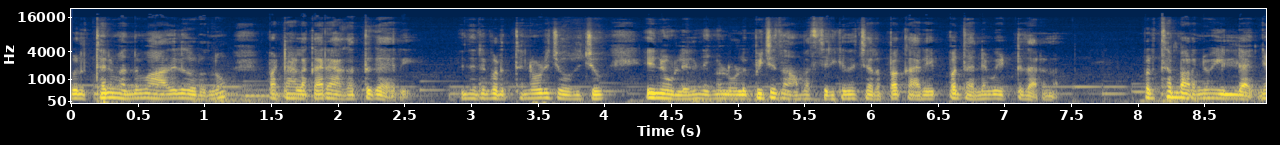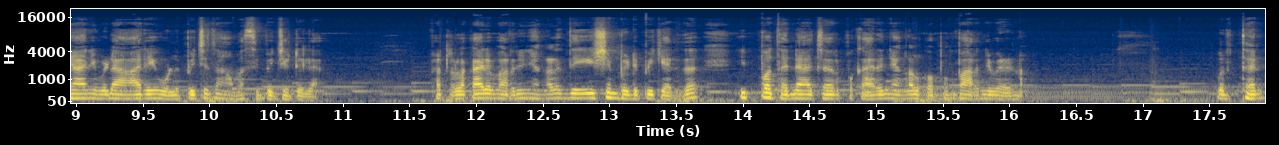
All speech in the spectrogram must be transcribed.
വൃദ്ധൻ വന്ന് വാതിൽ തുറന്നു. പട്ടാളക്കാർ അകത്ത് കയറി. എന്നിട്ട് വൃദ്ധനോട് ചോദിച്ചു ഇതിനുള്ളിൽ നിങ്ങൾ ഒളിപ്പിച്ച് താമസിച്ചിരിക്കുന്ന ചെറുപ്പക്കാരെ ഇപ്പം തന്നെ വിട്ടു തരണം. വൃദ്ധൻ പറഞ്ഞു ഇല്ല ഞാനിവിടെ ആരെയും ഒളിപ്പിച്ച് താമസിപ്പിച്ചിട്ടില്ല. പട്ടാളക്കാർ പറഞ്ഞു ഞങ്ങൾ ദേഷ്യം പിടിപ്പിക്കരുത്. ഇപ്പോൾ തന്നെ ആ ചെറുപ്പക്കാരെ ഞങ്ങൾക്കൊപ്പം പറഞ്ഞു വരണം വൃദ്ധൻ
